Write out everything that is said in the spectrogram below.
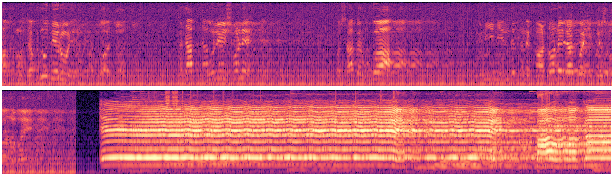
ભાખરનું જગનું દેરું છે. કદાચ બોલીશું ને તો સાગર ભગવા દુનિયાની અંદર તને કાંટો નહીં લાગવા દીધો એ ભાવ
